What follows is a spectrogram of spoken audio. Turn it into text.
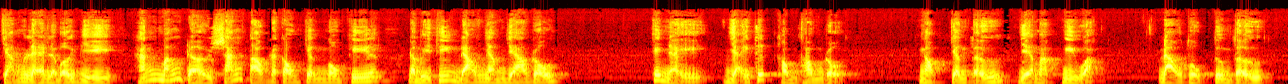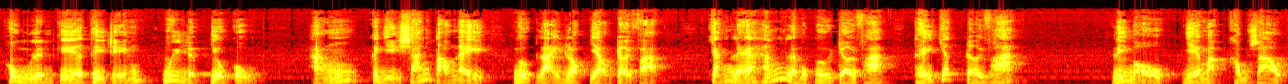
Chẳng lẽ là bởi vì hắn mắng trời sáng tạo ra câu chân ngôn kia đã bị thiên đạo nhầm dao rồi? Cái này giải thích không thông rồi. Ngọc chân tử vẻ mặt nghi hoặc. Đạo thuật tương tự, hung linh kia thi triển, quy lực vô cùng. Hẳn cái vị sáng tạo này ngược lại lọt vào trời phạt. Chẳng lẽ hắn là một người trời phạt, thể chất trời phạt? Lý mộ vẻ mặt không sao,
